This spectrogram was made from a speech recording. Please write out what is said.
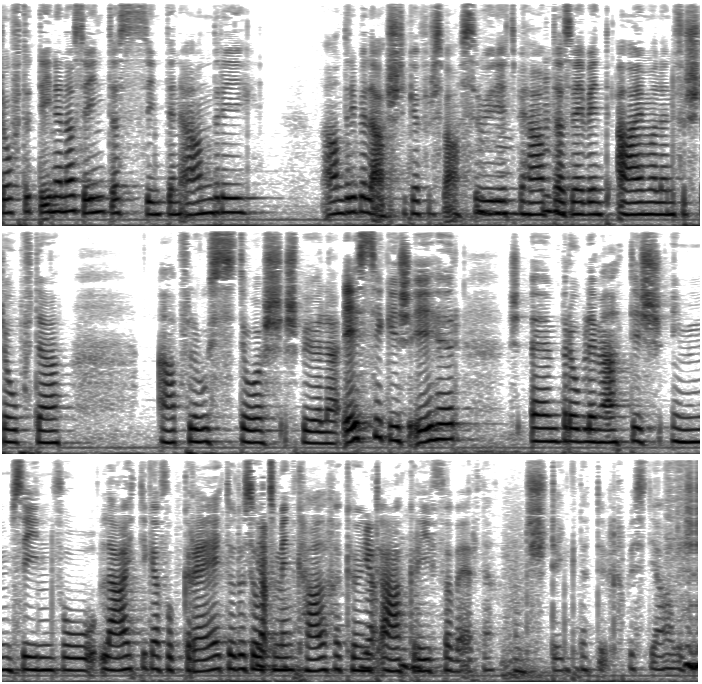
dort drin noch sind, das sind dann andere, andere Belastungen fürs Wasser, mhm. würde ich jetzt mhm. behaupten, mhm. als wenn du einmal einen verstopften Abfluss durchspülen. Essig ist eher ähm, problematisch im Sinn von Leitungen von Geräten oder so ja. zum Entkalken können ja. angegriffen werden. Und es stinkt natürlich bestialisch.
